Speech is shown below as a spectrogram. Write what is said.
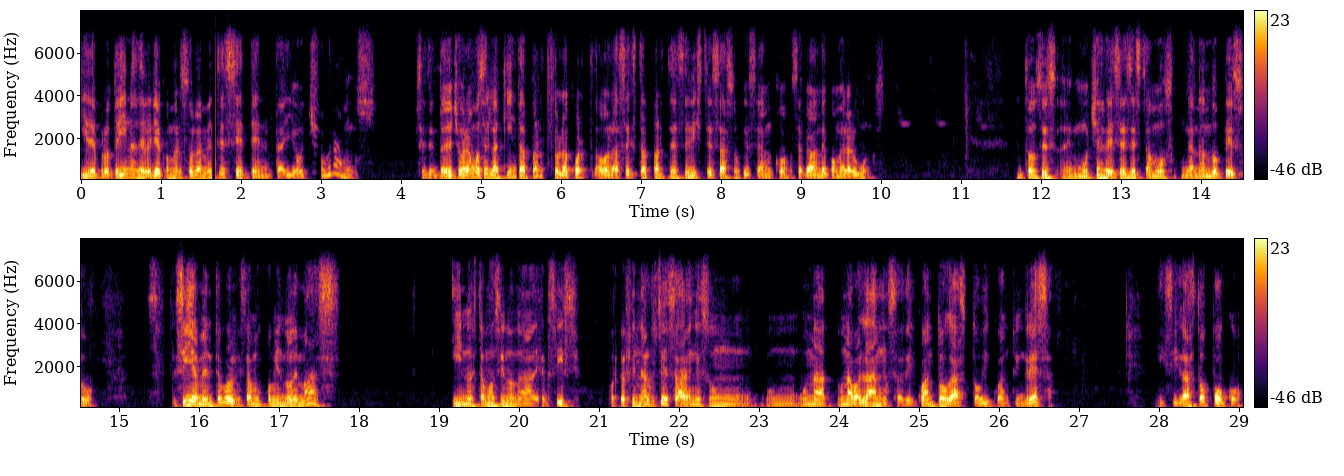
y de proteínas debería comer solamente 78 gramos. 78 gramos es la quinta parte o la cuarta o la sexta parte de ese bistezazo que se, se acaban de comer algunos. Entonces, eh, muchas veces estamos ganando peso sencillamente porque estamos comiendo de más y no estamos haciendo nada de ejercicio. Porque al final, ustedes saben, es una, una balanza de cuánto gasto y cuánto ingresa. Y si gasto poco,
